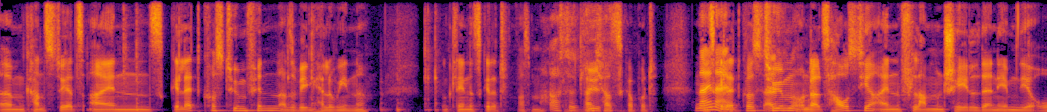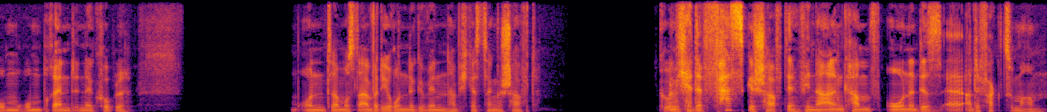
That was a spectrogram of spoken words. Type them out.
Ähm, kannst du jetzt ein Skelettkostüm finden, also wegen Halloween, ne? So ein kleines Skelett, was macht Ach, das Gleich hast du kaputt. Nein, ein nein. Skelettkostüm und als Haustier einen Flammenschädel, der neben dir oben rumbrennt in der Kuppel. Und da musst du einfach die Runde gewinnen, habe ich gestern geschafft. Cool. Und ich hätte fast geschafft, den finalen Kampf ohne das äh, Artefakt zu machen.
